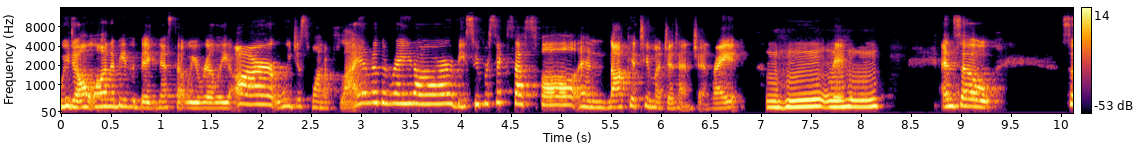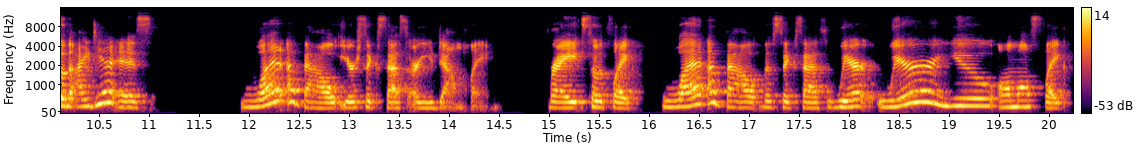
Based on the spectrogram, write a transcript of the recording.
We don't want to be the bigness that we really are. We just want to fly under the radar, be super successful, and not get too much attention, right? Mm-hmm, right? Mm-hmm. And so, so the idea is, what about your success are you downplaying, right? So it's like, what about the success? Where where are you almost like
